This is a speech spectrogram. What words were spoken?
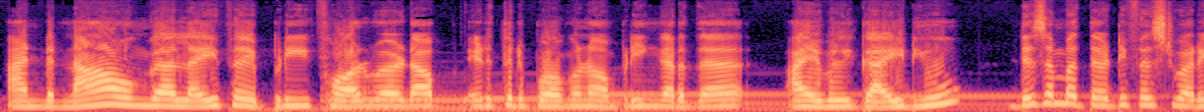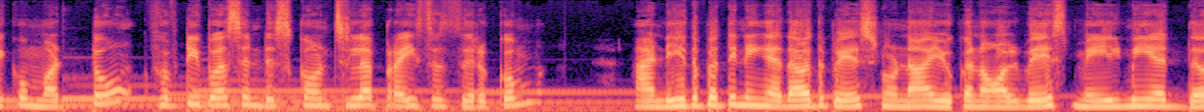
and நான் உங்கள் லைஃப்பை எப்படி ஃபார்வர்டாக எடுத்துகிட்டு போகணும் அப்படிங்கிறத I will guide you December thirty first வரைக்கும் மட்டும் ஃபிஃப்டி பர்சன்ட் டிஸ்கவுண்ட்ஸில் ப்ரைஸஸ் இருக்கும். அண்ட் இதை பற்றி நீங்கள் ஏதாவது பேசணுன்னா you can always mail me at the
